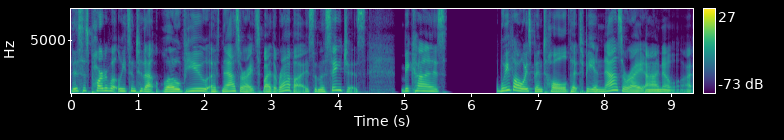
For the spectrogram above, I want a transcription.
this is part of what leads into that low view of Nazarites by the rabbis and the sages, because we've always been told that to be a Nazarite, and I know I,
